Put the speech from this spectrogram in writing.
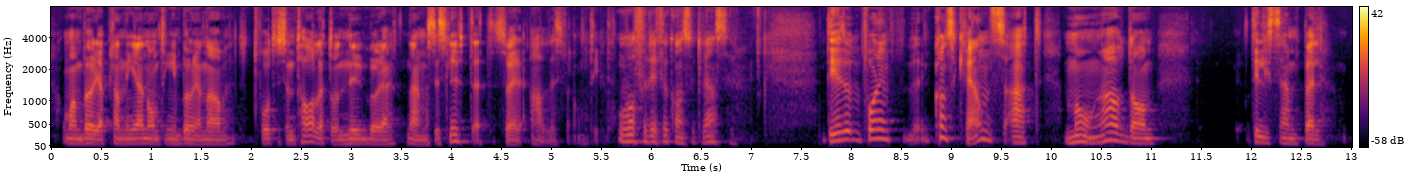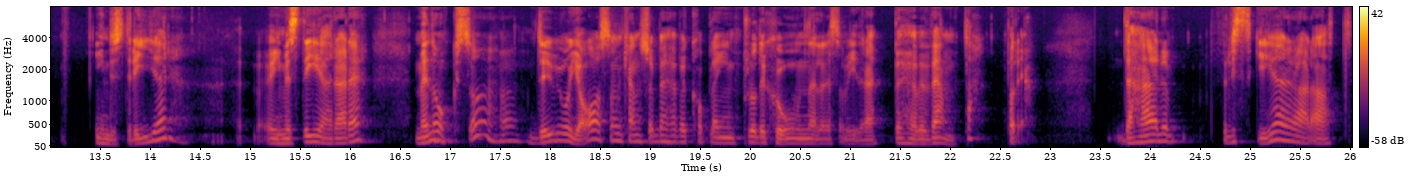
om man börjar planera någonting i början av 2000-talet och nu börjar närma sig slutet så är det alldeles för lång tid. Och vad får det för konsekvenser? Det får en konsekvens att många av dem, till exempel industrier, investerare men också du och jag som kanske behöver koppla in produktion eller så vidare behöver vänta på det. Det här riskerar att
